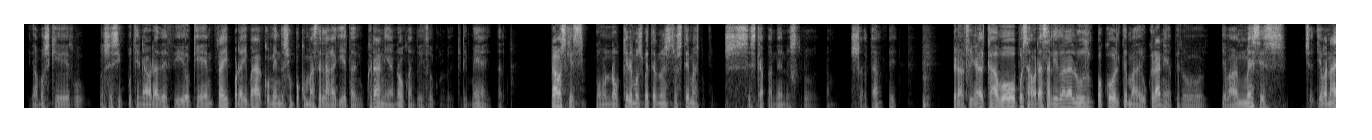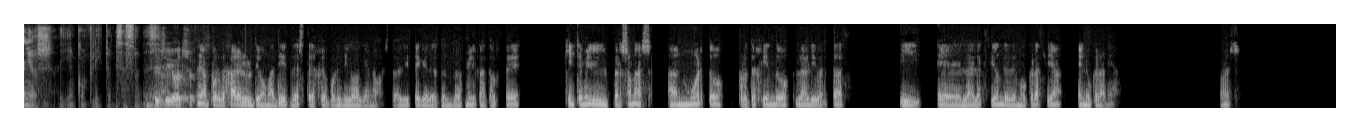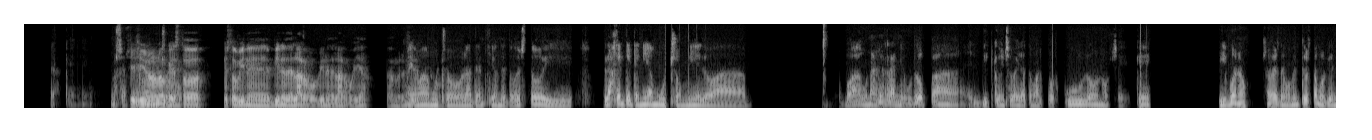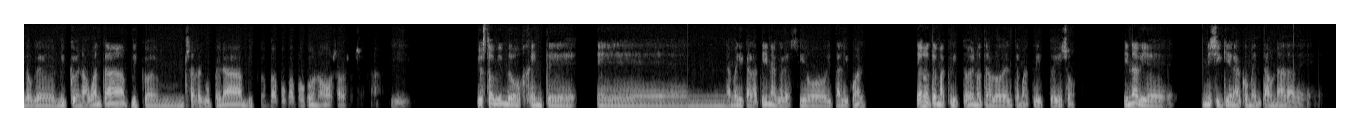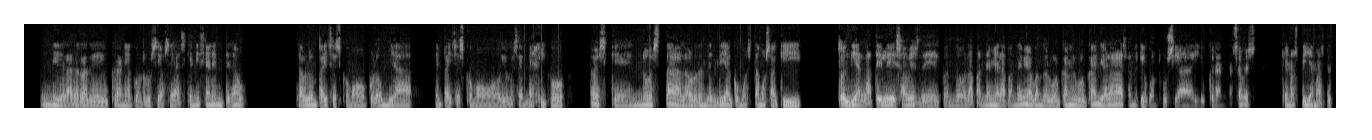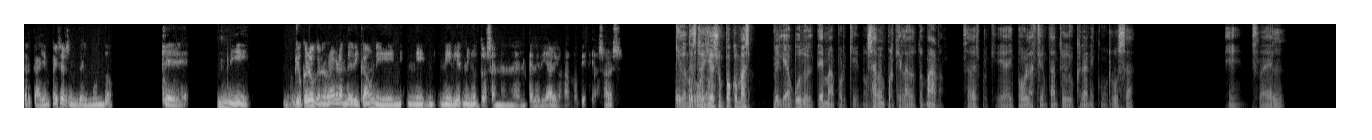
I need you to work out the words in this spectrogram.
Digamos que no sé si Putin ahora ha decidido que entra y por ahí va comiéndose un poco más de la galleta de Ucrania, ¿no? Cuando hizo con lo de Crimea y tal. Vamos, que como no queremos meternos en estos temas porque se escapan de nuestro digamos, alcance, pero al fin y al cabo, pues ahora ha salido a la luz un poco el tema de Ucrania, pero llevaban meses, llevan años ahí en conflicto en esas zonas. Sí, sí, ocho. Mira, por dejar el último matiz de este geopolítico, que no, esto dice que desde el 2014 15.000 personas han muerto protegiendo la libertad y eh, la elección de democracia en Ucrania. ¿Sabes? O sea, que, no sé, Sí, sí, no, no, que esto, que esto viene, viene de largo, viene de largo ya. Me llamaba mucho la atención de todo esto y la gente tenía mucho miedo a "Buah, una guerra en Europa, el Bitcoin se va a ir a tomar por culo, no sé qué. Y bueno, ¿sabes? De momento estamos viendo que Bitcoin aguanta, Bitcoin se recupera, Bitcoin va poco a poco, ¿no? ¿Sabes? O sea, y yo he estado viendo gente en América Latina que les sigo y tal y cual. Ya no tema cripto, ¿eh? No te hablo del tema cripto y eso. Y nadie ni siquiera ha comentado nada de ni de la guerra de Ucrania con Rusia. O sea, es que ni se han enterado. Te hablo en países como Colombia, en países como, yo que sé, México, ¿sabes? Que no está a la orden del día como estamos aquí todo el día en la tele, ¿sabes? De cuando la pandemia, la pandemia, cuando el volcán, el volcán, y ahora se han metido con Rusia y Ucrania, ¿sabes? Que nos pilla más de cerca. Hay en países del mundo que ni, yo creo que no le habrán dedicado ni, ni, ni 10 minutos en, el telediario, en las noticias, ¿sabes? Y Pues, donde pues estoy bueno. yo es un poco más peliagudo el tema, porque no saben por qué lado tomar. ¿sabes? Porque hay población tanto de Ucrania como rusa en Israel.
